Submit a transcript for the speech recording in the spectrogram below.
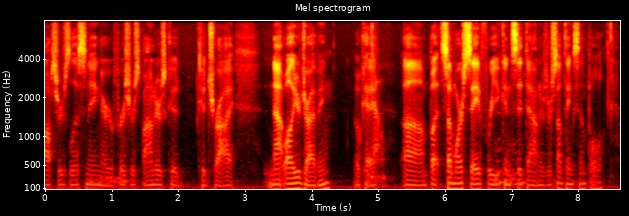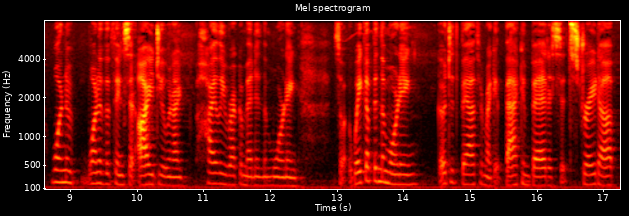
officers listening or first responders could could try? Not while you're driving, okay? No. Um, but somewhere safe where you mm-hmm. can sit down. Is there something simple? One of one of the things that I do, and I highly recommend in the morning. So I wake up in the morning, go to the bathroom, I get back in bed, I sit straight up,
